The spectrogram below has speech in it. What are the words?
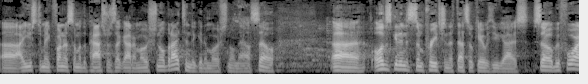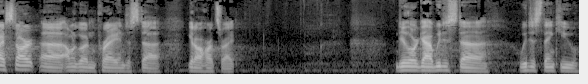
uh, I used to make fun of some of the pastors that got emotional, but I tend to get emotional now. So uh, I'll just get into some preaching if that's okay with you guys. So before I start, uh, I want to go ahead and pray and just uh, get our hearts right. Dear Lord God, we just uh, we just thank you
